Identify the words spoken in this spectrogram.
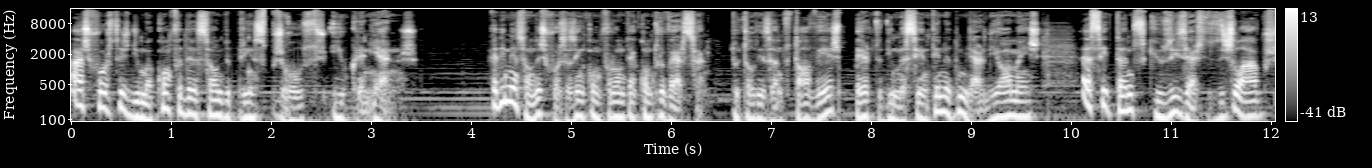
às forças de uma confederação de príncipes russos e ucranianos. A dimensão das forças em confronto é controversa, totalizando talvez perto de uma centena de milhares de homens, aceitando-se que os exércitos eslavos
